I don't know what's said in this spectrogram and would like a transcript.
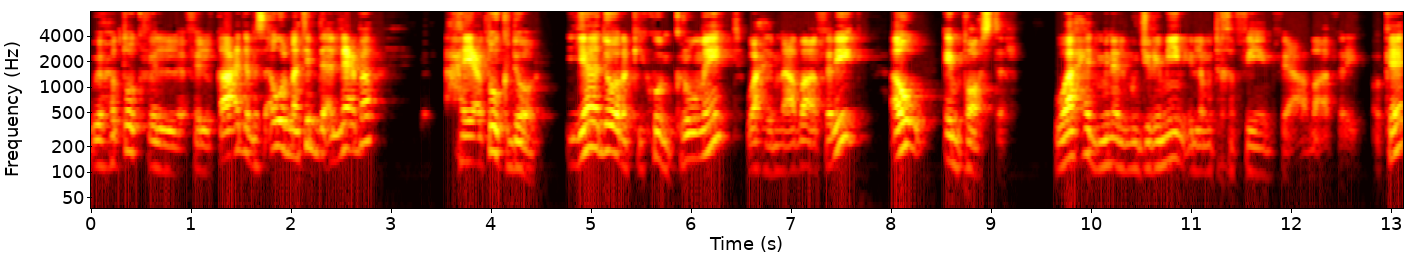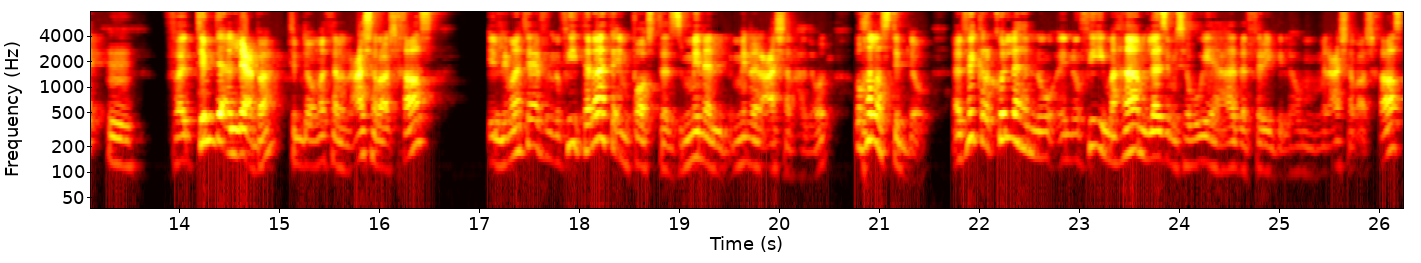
ويحطوك في في القاعدة بس أول ما تبدأ اللعبة حيعطوك دور. يا دورك يكون crewmate واحد من أعضاء الفريق أو impostor واحد من المجرمين اللي متخفيين في أعضاء الفريق. okay؟ م. فتبدأ اللعبة تبدا مثلا 10 أشخاص اللي ما تعرف إنه في ثلاثة impostors من ال من العشر هذول وخلاص تبدأوا. الفكرة كلها انه إنه في مهام لازم يسويها هذا الفريق اللي هم من 10 أشخاص.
